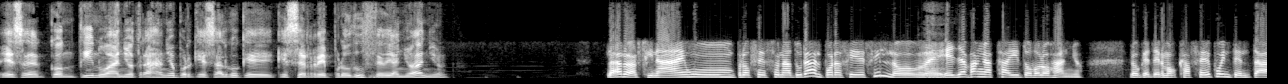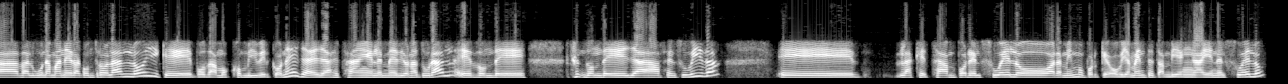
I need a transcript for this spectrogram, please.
es eh, continua año tras año porque es algo que, que se reproduce de año a año. Claro, al final es un proceso natural, por así decirlo. Ellas van a estar ahí todos los años. Lo que tenemos que hacer es pues, intentar de alguna manera controlarlo y que podamos convivir con ellas. Ellas están en el medio natural, es donde, donde ellas hacen su vida. Eh, las que están por el suelo ahora mismo, porque obviamente también hay en el suelo,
